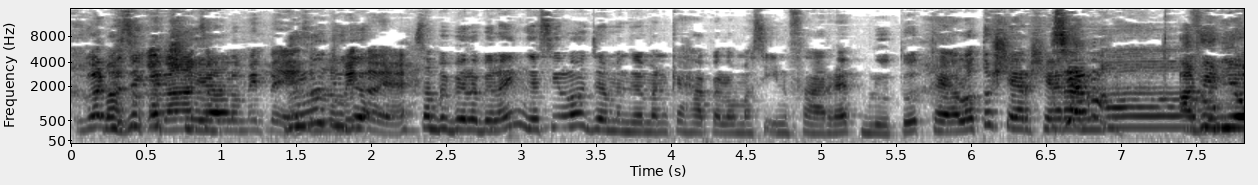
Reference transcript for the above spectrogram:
gue masih suka kecil sebelum itu ya dulu sebelum juga itu ya sampai bela-belain gak sih lo zaman zaman kayak HP lo masih infrared bluetooth kayak lo tuh share sharean Share. Oh, video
